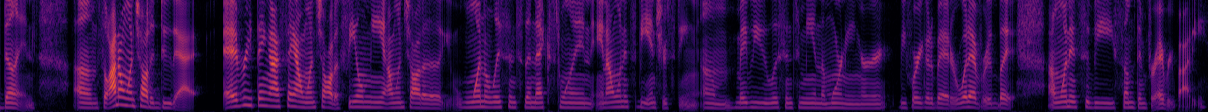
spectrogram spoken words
Done. Um, so I don't want y'all to do that everything I say, I want y'all to feel me. I want y'all to want to listen to the next one, and I want it to be interesting. Um, maybe you listen to me in the morning or before you go to bed or whatever, but I want it to be something for everybody.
